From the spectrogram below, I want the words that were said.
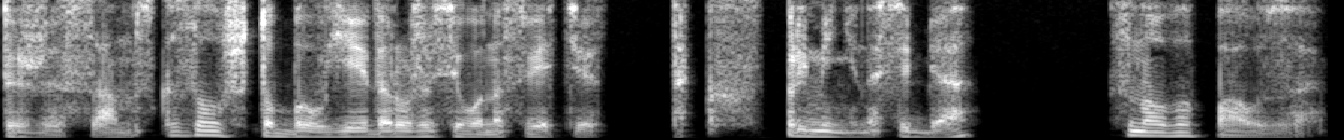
Ты же сам сказал, что был ей дороже всего на свете. Так примени на себя. Снова пауза.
